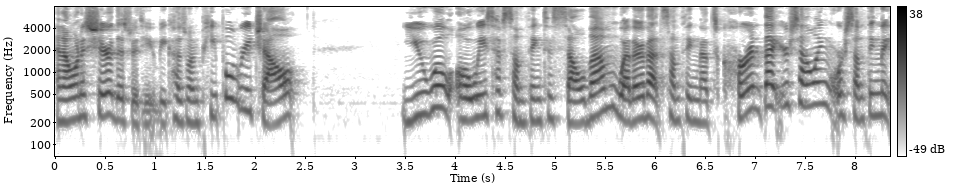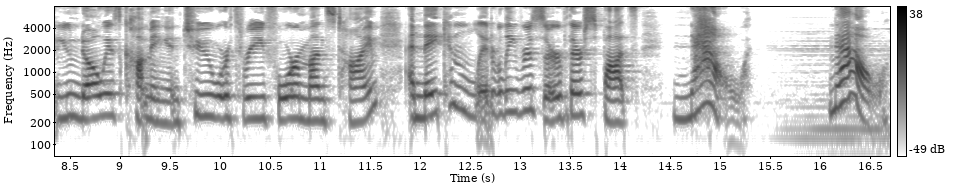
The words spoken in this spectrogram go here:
And I want to share this with you because when people reach out, you will always have something to sell them, whether that's something that's current that you're selling or something that you know is coming in two or three, four months' time. And they can literally reserve their spots now. Now.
